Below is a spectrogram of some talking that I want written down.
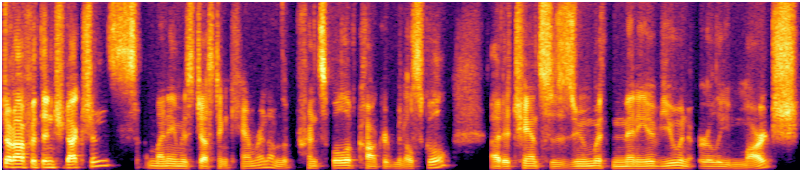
Start off with introductions. My name is Justin Cameron. I'm the principal of Concord Middle School. I had a chance to Zoom with many of you in early March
